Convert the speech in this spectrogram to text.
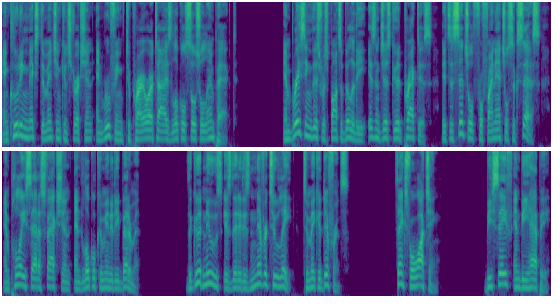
including Next Dimension Construction and Roofing, to prioritize local social impact. Embracing this responsibility isn't just good practice, it's essential for financial success, employee satisfaction, and local community betterment. The good news is that it is never too late to make a difference. Thanks for watching. Be safe and be happy.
